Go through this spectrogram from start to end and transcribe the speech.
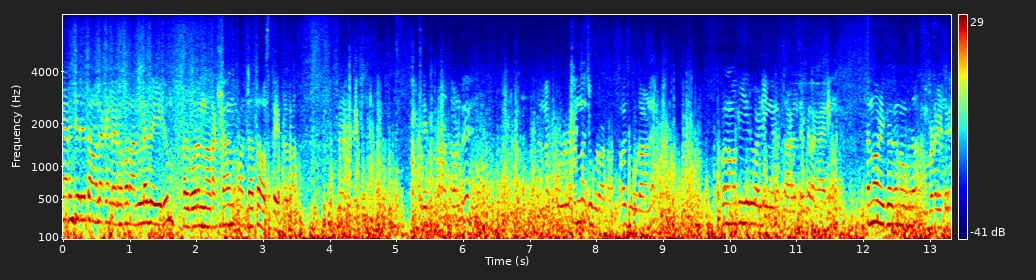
നേരം ചെറിയ തണലൊക്കെ ഉണ്ടായിരുന്നു. അപ്പോൾ നല്ല വെയിലും അതുപോലെ നടക്കാനൊന്നും പറ്റാത്ത അവസ്ഥയായിട്ടതാ ചെരുപ്പാത്തതുകൊണ്ട് നല്ല പൊള്ളുന്ന ചൂടാണ് അത്ര ചൂടാണ്. അപ്പോൾ നമുക്ക് ഈ ഒരു വഴി ഇങ്ങനെ താഴത്തേക്ക് ഇറങ്ങാൻ എന്ന വഴിക്കൊക്കെ നമുക്ക് അവിടെ ആയിട്ട്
